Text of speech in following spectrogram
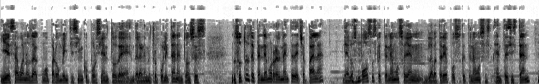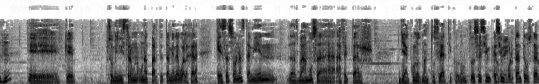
y esa agua nos da como para un 25% de, del área metropolitana. Entonces, nosotros dependemos realmente de Chapala, de los pozos que tenemos allá en la batería de pozos que tenemos en Tezistán, eh, que suministra una, parte también de Guadalajara, que esas zonas también las vamos a afectar ya con los mantos freáticos, ¿no? Entonces es, importante buscar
